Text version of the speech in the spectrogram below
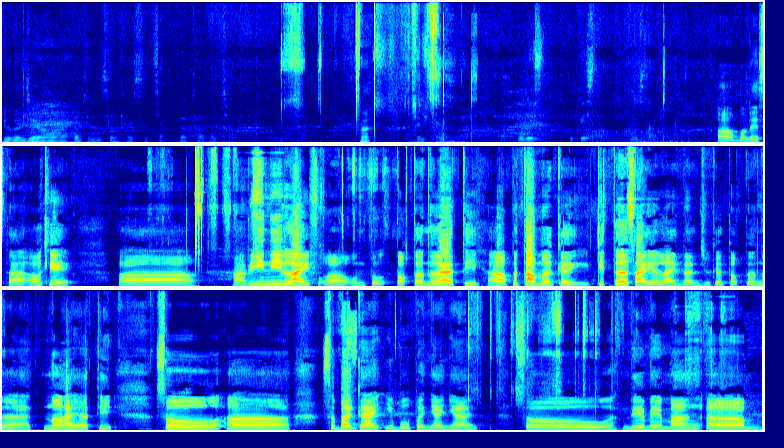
有人这样啊？但是你先开始讲，不要拖太啊？久。开始。boleh, boleh start, boleh start. Ah, boleh start. Okay. Uh, hari ini live uh, untuk Dr. Nur Hayati. Uh, pertama ke, kita saya live dan juga Dr. Nur Hayati. So, uh, sebagai ibu penyanyi, so dia memang um,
